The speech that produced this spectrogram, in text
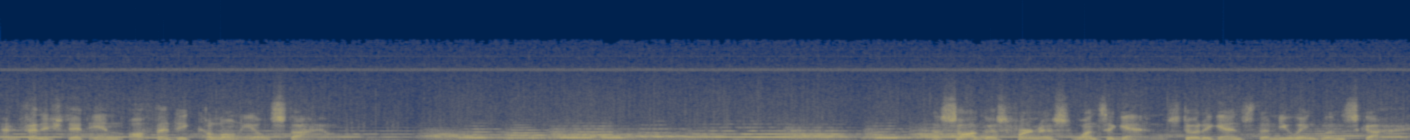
and finished it in authentic colonial style. The Saugus furnace once again stood against the New England sky,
